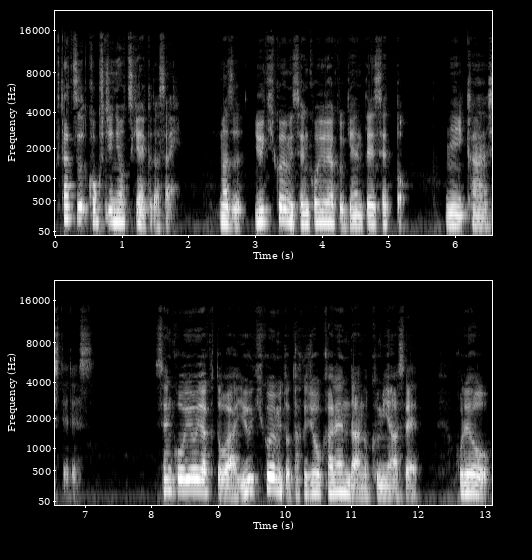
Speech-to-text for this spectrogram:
二つ告知にお付き合いください。まず、有機暦先行予約限定セットに関してです。先行予約とは、有機暦と卓上カレンダーの組み合わせ。これを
